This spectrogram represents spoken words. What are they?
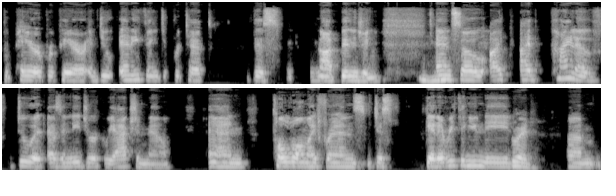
prepare, prepare, and do anything to protect this not binging. Mm-hmm. And so I I kind of do it as a knee jerk reaction now. And told all my friends just get everything you need. Good. Um,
